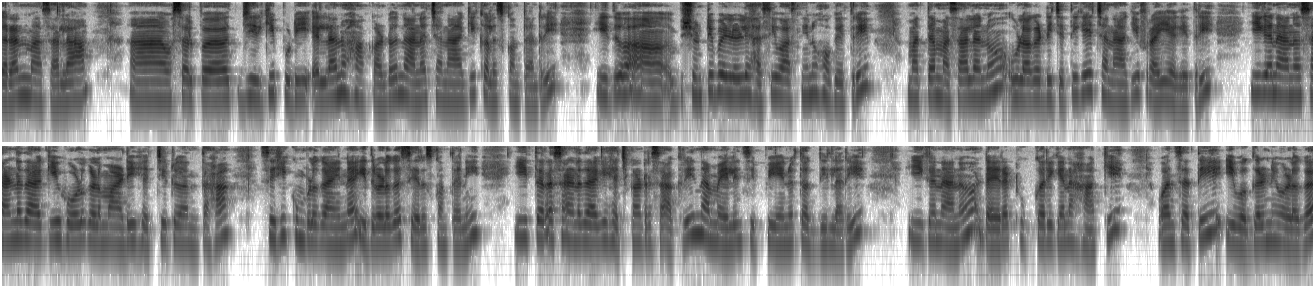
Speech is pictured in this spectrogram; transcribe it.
ಗರಂ ಮಸಾಲ ಸ್ವಲ್ಪ ಜೀರಿಗೆ ಪುಡಿ ಎಲ್ಲನೂ ಹಾಕ್ಕೊಂಡು ನಾನು ಚೆನ್ನಾಗಿ ಕಲಸ್ಕೊತಾನೆ ರೀ ಇದು ಶುಂಠಿ ಬೆಳ್ಳುಳ್ಳಿ ಹಸಿ ವಾಸನೆನೂ ಹೋಗೈತ್ರಿ, ಮತ್ತು ಮಸಾಲನೂ ಉಳ್ಳಾಗಡ್ಡಿ ಜೊತೆಗೆ ಚೆನ್ನಾಗಿ ಫ್ರೈ ಆಗೈತ್ರಿ. ಈಗ ನಾನು ಸಣ್ಣದಾಗಿ ಹೋಳುಗಳು ಮಾಡಿ ಹೆಚ್ಚಿಟ್ಟಂತಹ ಸಿಹಿ ಕುಂಬಳಕಾಯಿನ ಇದ್ರೊಳಗೆ ಸೇರಿಸ್ಕೊತಾನೆ. ಈ ಥರ ಸಣ್ಣದಾಗಿ ಹೆಚ್ಕೊಂಡ್ರೆ ಸಾಕ್ರಿ ನಾ ಮೇಲಿನ ಸಿಪ್ಪಿ ಏನೂ ತೆಗ್ದಿಲ್ಲ ರೀ ಈಗ ನಾನು ಡೈರೆಕ್ಟ್ ಕುಕ್ಕರಿಗೆನ ಹಾಕಿ ಒಂದು ಸತಿ ಈ ಒಗ್ಗರಣೆ ಒಳಗೆ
